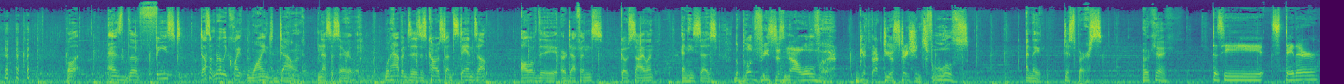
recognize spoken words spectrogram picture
Well, as the feast doesn't really quite wind down necessarily. What happens is, as Karlstein stands up, all of the Urdefhans go silent, and he says, The blood feast is now over. Get back to your stations, fools. and they disperse. Okay. Does he stay there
